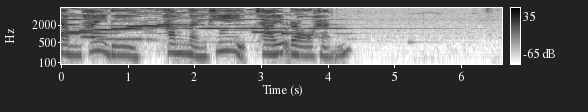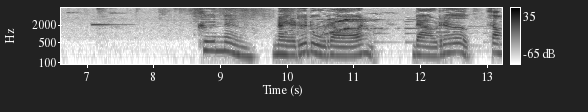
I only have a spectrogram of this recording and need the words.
จำให้ดีคำไหนที่ใช้รอหัน คืนหนึ่งในฤดูร้อน ดาวฤกษ์ ส่อง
